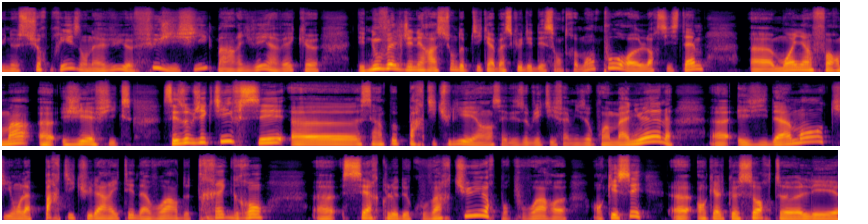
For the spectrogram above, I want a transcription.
une surprise, on a vu Fujifilm arriver avec des nouvelles générations d'optiques à bascule et décentrement pour leur système euh, moyen format euh, GFX. Ces objectifs, c'est euh, un peu particulier. Hein. C'est des objectifs à mise au point manuel, évidemment, qui ont la particularité d'avoir de très grands cercles de couverture pour pouvoir encaisser en quelque sorte les,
